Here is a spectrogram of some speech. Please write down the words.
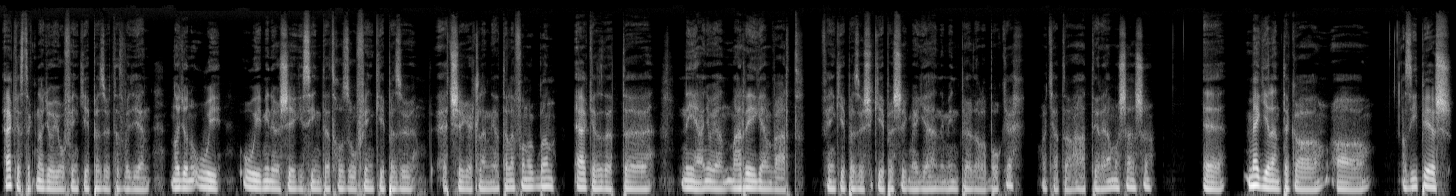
elkezdtek nagyon jó fényképező, tehát vagy ilyen nagyon új, új minőségi szintet hozó fényképező egységek lenni a telefonokban. Elkezdett néhány olyan már régen várt fényképezési képesség megjelenni, mint például a bokeh, vagy hát a háttér elmosása. Megjelentek a, a, az IP-s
